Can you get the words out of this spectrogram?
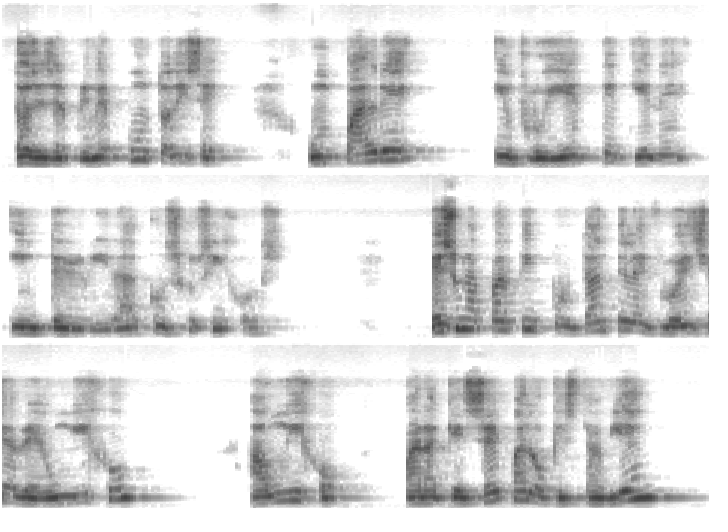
Entonces, el primer punto dice, un padre influyente tiene integridad con sus hijos. Es una parte importante la influencia de un hijo a un hijo para que sepa lo que está bien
